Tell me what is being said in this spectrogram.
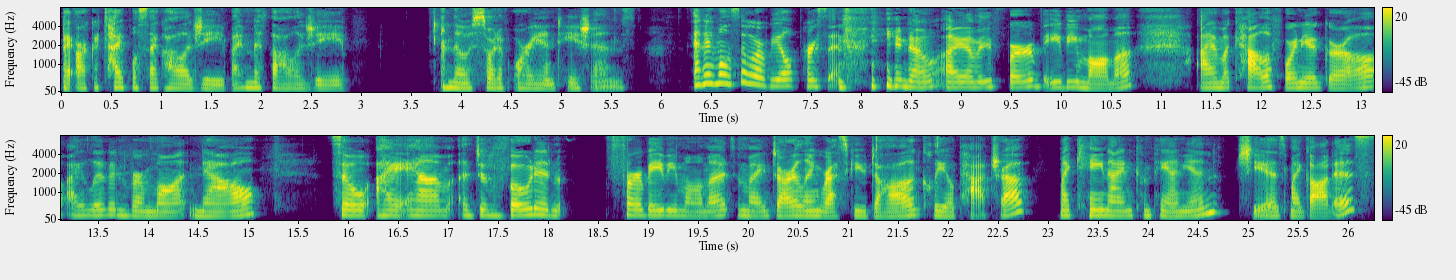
by archetypal psychology, by mythology, and those sort of orientations. And I'm also a real person. you know, I am a fur baby mama. I'm a California girl. I live in Vermont now. So I am a devoted fur baby mama to my darling rescue dog, Cleopatra, my canine companion. She is my goddess.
